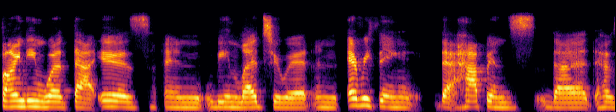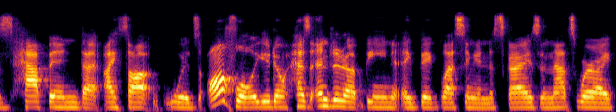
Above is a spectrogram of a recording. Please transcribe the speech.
finding what that is and being led to it and everything that happens that has happened that I thought was awful, you know, has ended up being a big blessing in disguise. And that's where I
